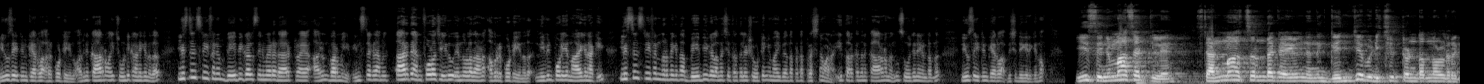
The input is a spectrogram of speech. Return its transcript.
ന്യൂസ് എയ്റ്റീൻ കേരള റിപ്പോർട്ട് ചെയ്യുന്നു. അതിന് കാരണമായി ചൂണ്ടിക്കാണിക്കുന്നത് ലിസൺ സ്റ്റീഫനും ബേബി ഗേൾ സിനിമയുടെ ഡയറക്ടറായ അരുൺ വർമ്മയും ഇൻസ്റ്റാഗ്രാമിൽ താരത്തെ അൺഫോളോ ചെയ്തു എന്നുള്ളതാണ് അവർ റിപ്പോർട്ട് ചെയ്യുന്നത്. നിവിൻ പോളിയെ നായകനാക്കി ലിസൺ സ്റ്റീഫൻ നിർമ്മിക്കുന്ന ബേബി ഗേൾ എന്ന ചിത്രത്തിലെ ഷൂട്ടിംഗുമായി ബന്ധപ്പെട്ട പ്രശ്നമാണ്. ഈ തർക്കത്തിന് കാരണമെന്ന് സൂചനയുണ്ടെന്ന് ന്യൂസ് എയ്റ്റീൻ കേരള വിശദീകരിക്കുന്നു. ഈ സിനിമാ സെറ്റിലെ സ്റ്റൺ മാസ്റ്ററിന്റെ കയ്യിൽ നിന്ന് ഗഞ്ച് പിടിച്ചിട്ടുണ്ടെന്നുള്ളൊരു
